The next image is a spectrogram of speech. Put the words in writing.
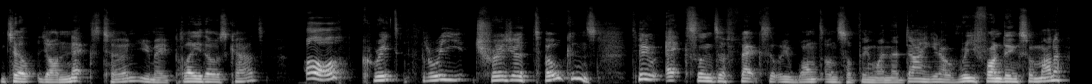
until your next turn. You may play those cards. Or create three treasure tokens. Two excellent effects that we want on something when they're dying. You know, refunding some mana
